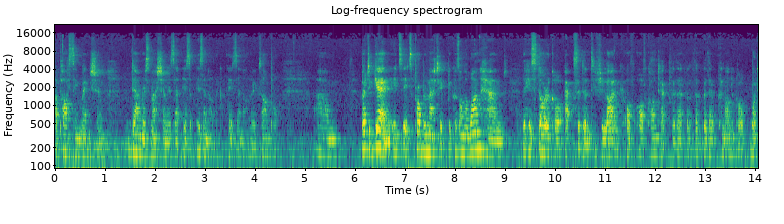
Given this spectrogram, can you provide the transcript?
a passing mention. Damaris Masham is, a, is, is, another, is another example. Um, but again, it's, it's problematic because on the one hand, the historical accident, if you like, of, of contact with a, with a canonical, what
